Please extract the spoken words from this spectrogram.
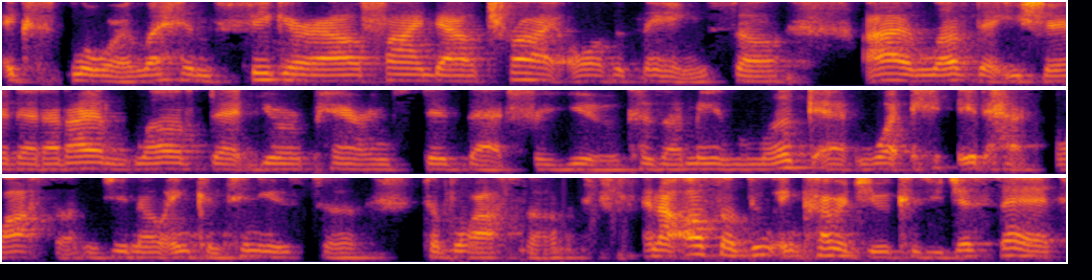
explore, let him figure out, find out, try all the things. So I love that you shared that. And I love that your parents did that for you. Cause I mean, look at what it has blossomed, you know, and continues to, to blossom. And I also do encourage you because you just said,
